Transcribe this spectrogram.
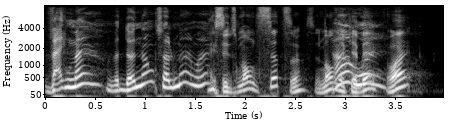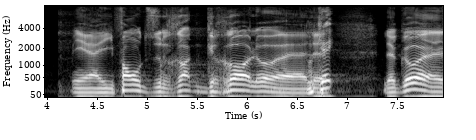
Vaguement, de nom seulement, ouais. Hey, c'est du monde d'ici, ça. C'est du monde Ah, de Québec. Ouais. Et, euh, ils font du rock gras, là. euh, le- OK. Le, gars, euh,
